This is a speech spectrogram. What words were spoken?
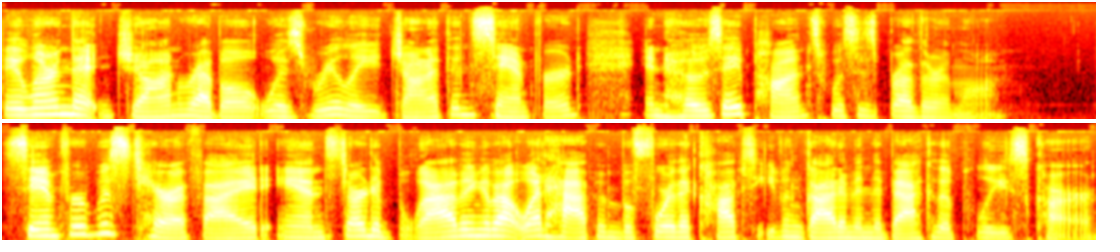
They learned that John Rebel was really Jonathan Sanford and Jose Ponce was his brother in law. Sanford was terrified and started blabbing about what happened before the cops even got him in the back of the police car.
